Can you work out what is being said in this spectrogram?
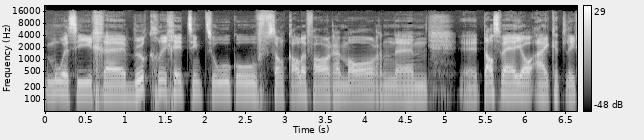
muss ich äh, wirklich jetzt im Zug auf St. Gallen fahren morgen, ähm, äh, das wäre ja eigentlich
